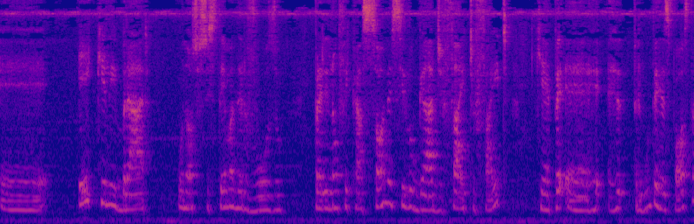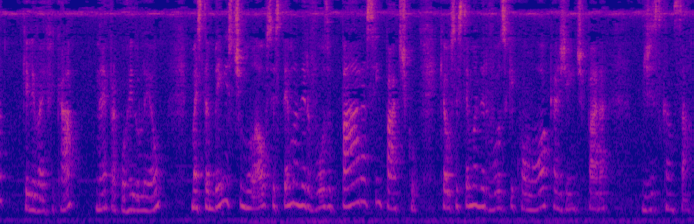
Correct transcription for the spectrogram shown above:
é, equilibrar o nosso sistema nervoso para ele não ficar só nesse lugar de fight to fight, que é, é, é pergunta e resposta, que ele vai ficar, né, para correr do leão, mas também estimular o sistema nervoso parasimpático, que é o sistema nervoso que coloca a gente para descansar,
